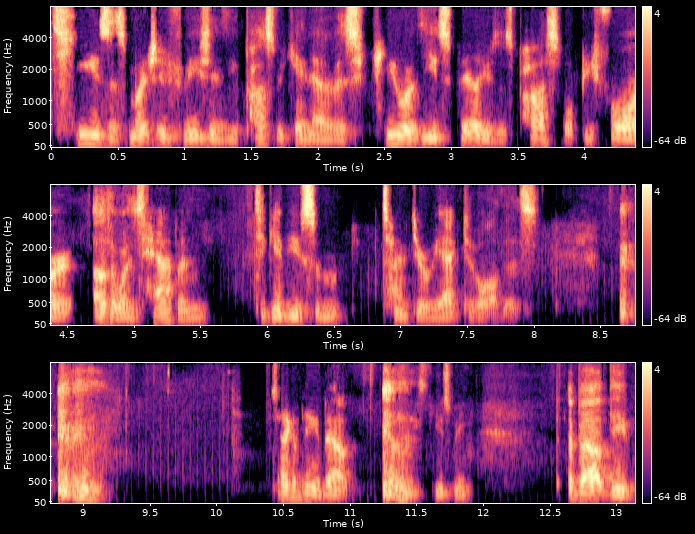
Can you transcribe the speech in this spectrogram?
tease as much information as you possibly can out of as few of these failures as possible before other ones happen to give you some time to react to all this. Second thing about, excuse me, about the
